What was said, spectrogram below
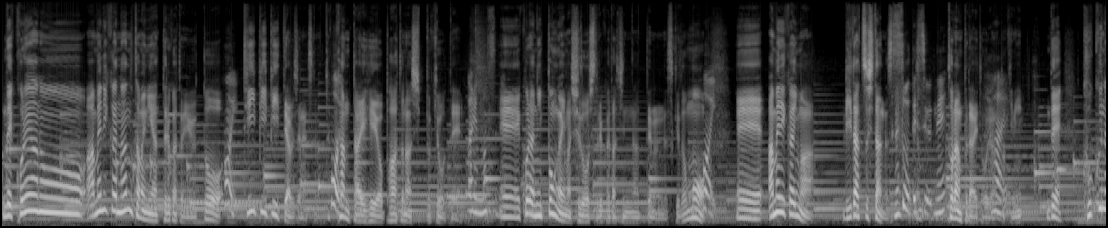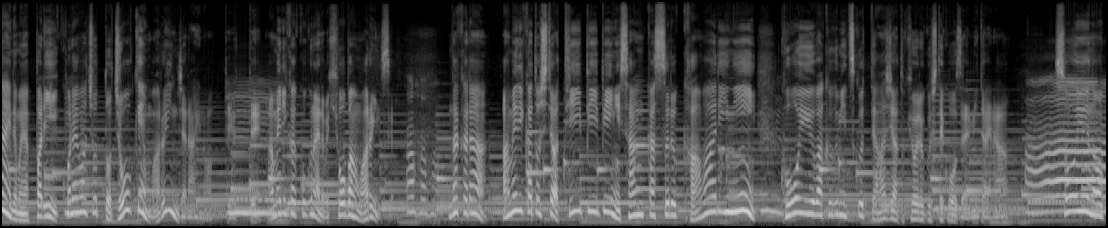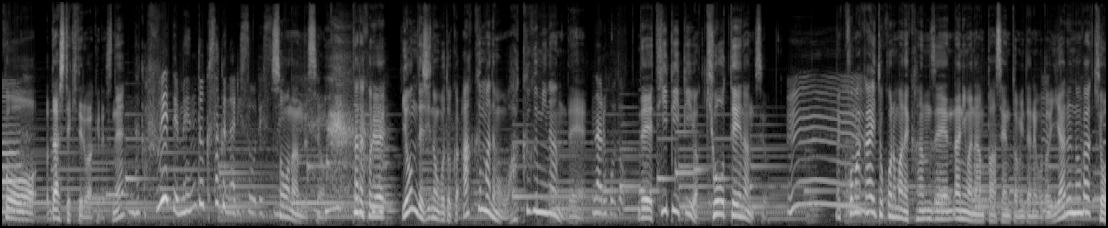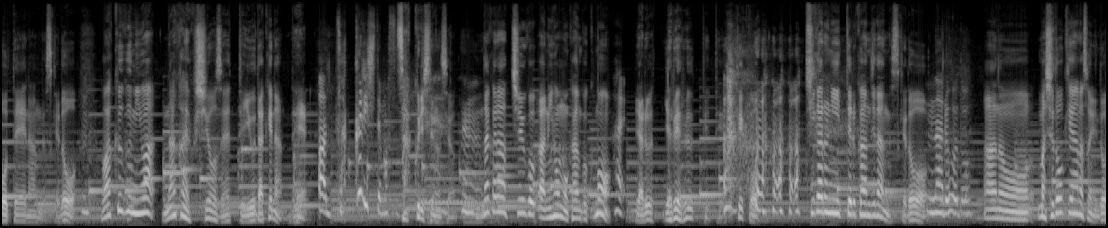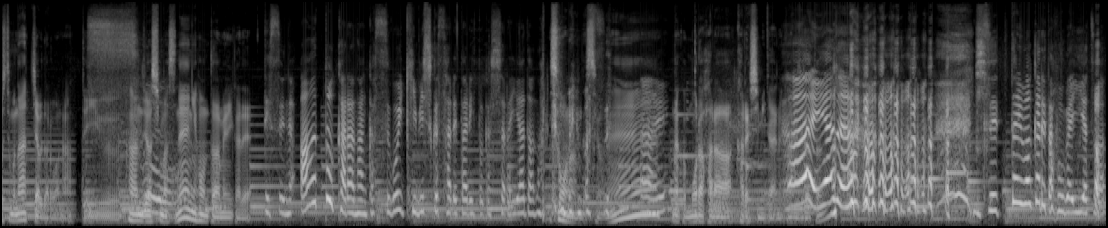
でこれあのーアメリカ何のためにやってるかというと、はい。TPP ってあるじゃないですか、はい。環太平洋パートナーシップ協定。ありますね。えーこれは日本が今主導している形になってるんですけども、はい。えーアメリカ今離脱したんですね。そうですよね。トランプ大統領の時に、で国内でもやっぱりこれはちょっと条件悪いんじゃないのって言ってうん。アメリカ国内でも評判悪いんですよ。だからアメリカとしては TPP に参加する代わりにうん。こういう枠組み作ってアジアと協力していこうぜみたいなそういうのをこう出してきてるわけですね。なんか増えて面倒くさくなりそうですね。そうなんですよ。ただこれ読んで字のごとくあくまでも枠組みなんでなるほど。で TPP は協定なんですよ。うーん。で細かいところまで関税何は何パーセントみたいなことをやるのが協定なんですけど、うん。枠組みは仲良くしようぜっていうだけなんであざっくりしてますね。ざっくりしてるんですよ、うん。だから中国あ日本も韓国もはい。やる、やるやるって言って結構気軽に言ってる感じなんですけど、なるほど。あのまあ、主導権争いにどうしてもなっちゃうだろうなっていう感じはしますね日本とアメリカで。ですよね。後からなんかすごい厳しくされたりとかしたら嫌だなってそうないんですよね、はい。なんかモラハラ彼氏みたいな感じ嫌だ絶対別れた方がいいやつだ。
